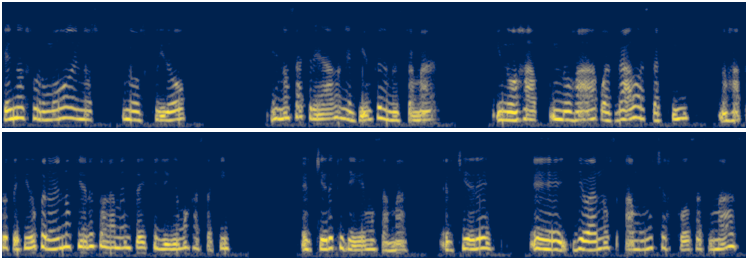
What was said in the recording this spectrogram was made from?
él nos formó, Él nos, nos cuidó, Él nos ha creado en el vientre de nuestra madre y nos ha, nos ha guardado hasta aquí, nos ha protegido, pero Él no quiere solamente que lleguemos hasta aquí. Él quiere que lleguemos a más. Él quiere eh, llevarnos a muchas cosas más,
